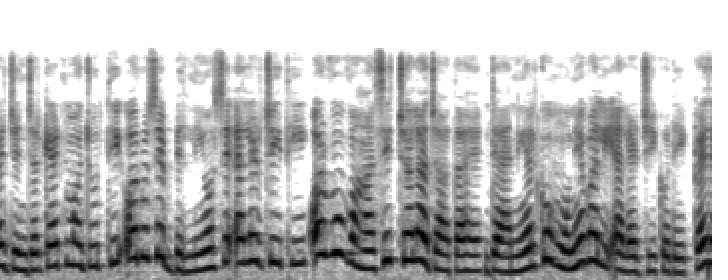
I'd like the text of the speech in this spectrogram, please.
पर जिंजर कैट मौजूद थी और उसे बिल्लियों से एलर्जी थी और वो वहाँ से चला जाता है। डैनियल को होने वाली एलर्जी को देखकर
